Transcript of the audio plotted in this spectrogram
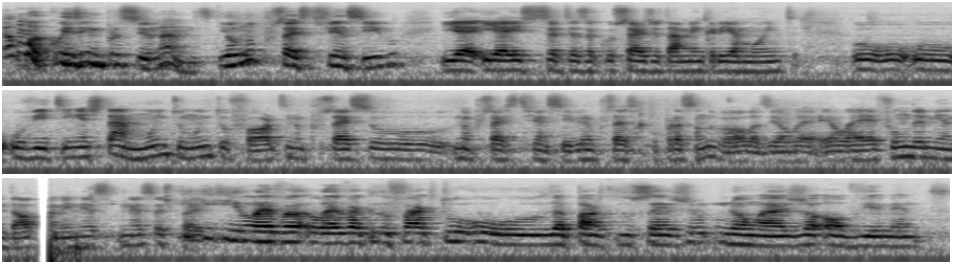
É uma coisa impressionante. Ele no processo defensivo, e é, e é isso de certeza que o Sérgio também queria muito, o, o, o Vitinha está muito, muito forte no processo, no processo defensivo e no processo de recuperação de bolas. Ele é, ele é fundamental também nesse, nesse aspecto. E, e, leva, leva a que de facto o, da parte do Sérgio não haja, obviamente,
